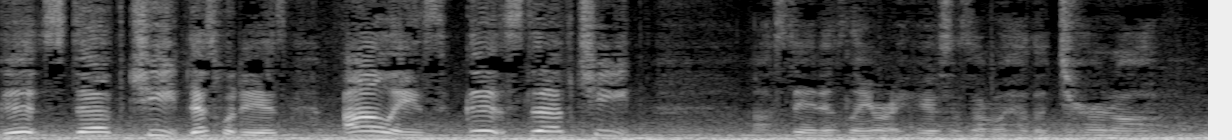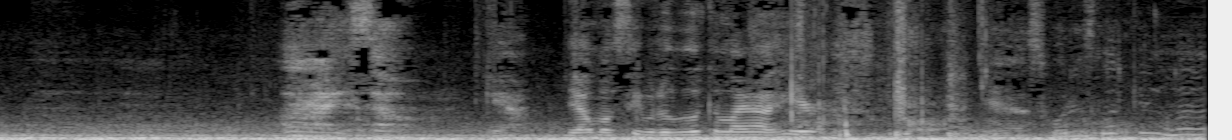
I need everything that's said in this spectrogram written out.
Good stuff cheap. That's what it is. Ollie's. Good stuff cheap. I'll stay in this lane right here since I'm gonna have to turn off. All right, so yeah, y'all wanna see what it's looking like out here? That's what it's looking like.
